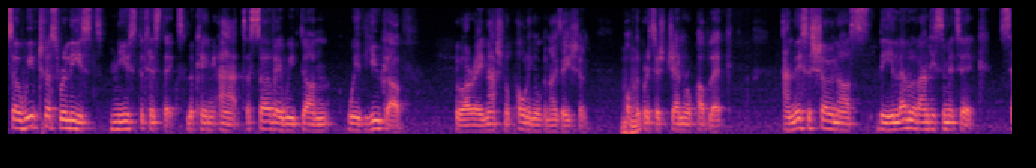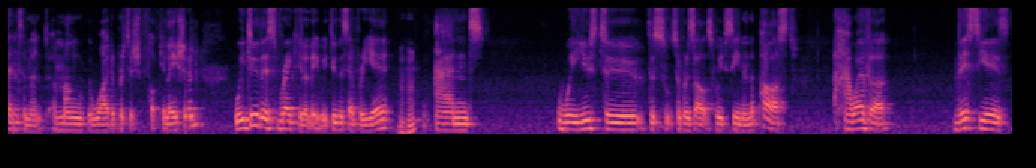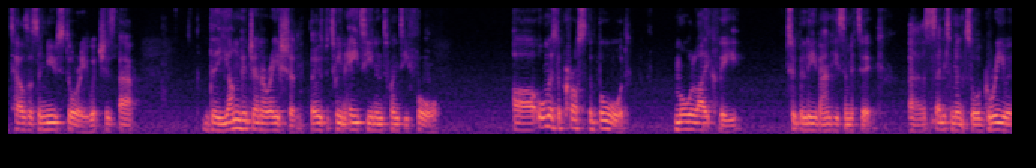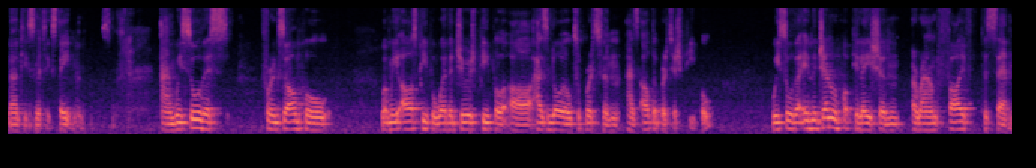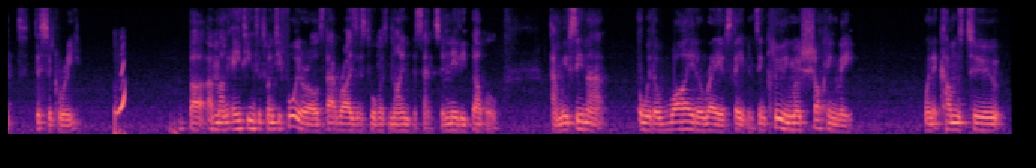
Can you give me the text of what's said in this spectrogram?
So we've just released new statistics looking at a survey we've done with YouGov, who are a national polling organization mm-hmm. of the British general public. And this has shown us the level of anti Semitic sentiment among the wider British population. We do this regularly, we do this every year. Mm-hmm. And we're used to the sorts of results we've seen in the past. However, this year tells us a new story, which is that the younger generation, those between 18 and 24, are almost across the board more likely to believe anti Semitic uh, sentiments or agree with anti Semitic statements. And we saw this, for example, when we asked people whether Jewish people are as loyal to Britain as other British people. We saw that in the general population, around 5% disagree but among 18 to 24 year olds, that rises to almost 9%, so nearly double. And we've seen that with a wide array of statements, including, most shockingly, when it comes to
